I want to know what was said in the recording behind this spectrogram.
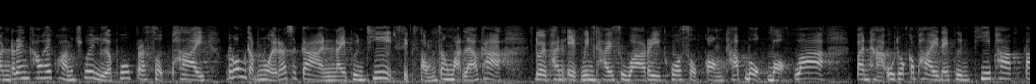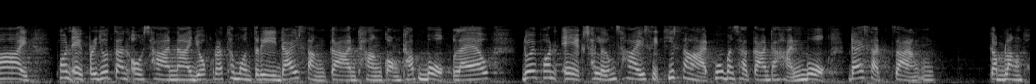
รณ์เร่งเข้าให้ความช่วยเหลือผู้ประสบภัย ร่วมกับหน่วยราชการในพื้นที่ 12 จังหวัดแล้วค่ะ โดยพันเอกวินไทยสุวารีโฆษกกองทัพบบกบอกว่าปัญหาอุทกภัยในพื้นที่ภาคใต้พลเอกประยุทธ์จันโอชานายกรัฐมนตรีได้สั่งการทางกองทัพบบกแล้ว โดยพลเอกเฉลิมชัยสิทธิศาสตร์ผู้บัญชาการทหารบก ได้สัดจัง กำลังพ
